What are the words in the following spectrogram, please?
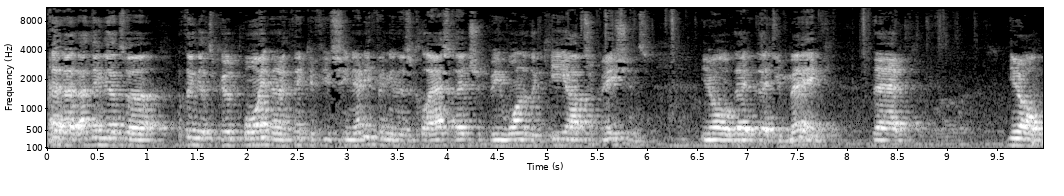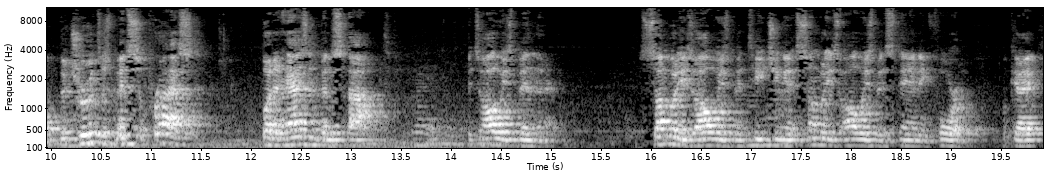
I, think that's a I think that's a good point, and I think if you've seen anything in this class, that should be one of the key observations, you know, that, that you make that you know the truth has been suppressed, but it hasn't been stopped. It's always been there. Somebody's always been teaching it. Somebody's always been standing for it. Okay,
